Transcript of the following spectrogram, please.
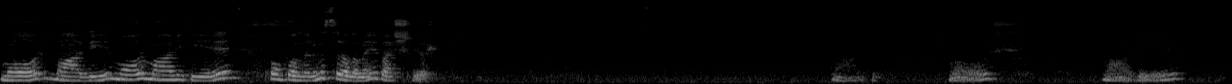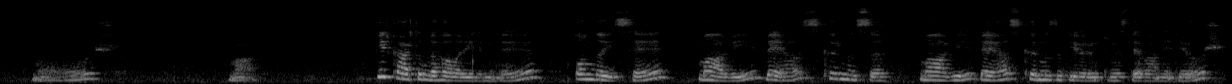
mor, mavi, mor, mavi diye pomponlarımı sıralamaya başlıyorum. mavi, mor, mavi, mor, mavi. Bir kartım daha var elimde. Onda ise mavi, beyaz, kırmızı, mavi, beyaz, kırmızı diye örüntümüz devam ediyor.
